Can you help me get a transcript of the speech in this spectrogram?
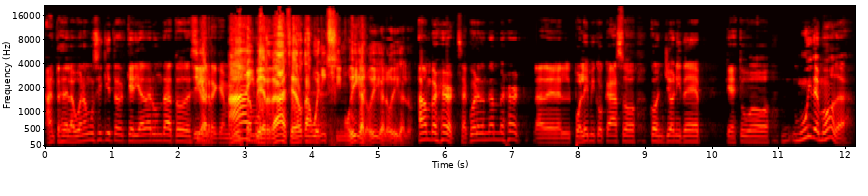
Antes de la buena musiquita, quería dar un dato de cierre que me Ay, gusta verdad, ese dato está buenísimo. Dígalo, dígalo, dígalo. Amber Heard, ¿se acuerdan de Amber Heard? La del polémico caso con Johnny Depp, que estuvo muy de moda,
